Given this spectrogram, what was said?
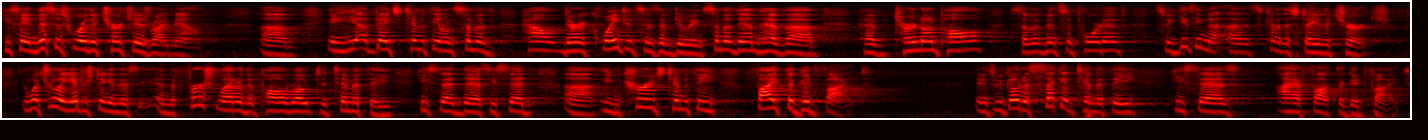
he's saying, This is where the church is right now. Um, and he updates Timothy on some of how their acquaintances are doing. Some of them have, uh, have turned on Paul, some have been supportive. So he gives him uh, kind of the state of the church. And what's really interesting in this, in the first letter that Paul wrote to Timothy, he said this. He said, uh, he encouraged Timothy, fight the good fight. And as we go to 2 Timothy, he says, I have fought the good fight,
